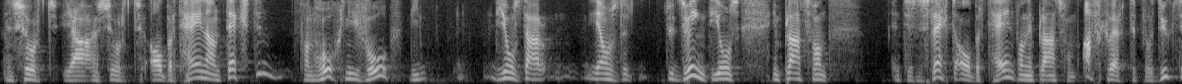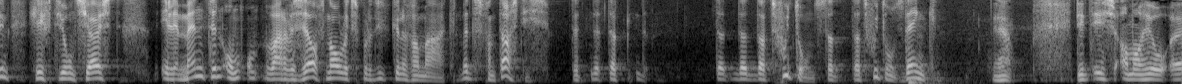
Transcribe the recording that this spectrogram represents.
een, soort, ja, een soort Albert Heijn aan teksten van hoog niveau, die die ons daar die ons ertoe dwingt, die ons in plaats van het is een slechte Albert Heijn, van in plaats van afgewerkte producten, geeft hij ons juist elementen om, waar we zelf nauwelijks product kunnen van maken. Dat is fantastisch. Dat, dat, dat, dat, dat, dat voedt ons, dat, dat voedt ons denken. Ja, dit is allemaal heel uh,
